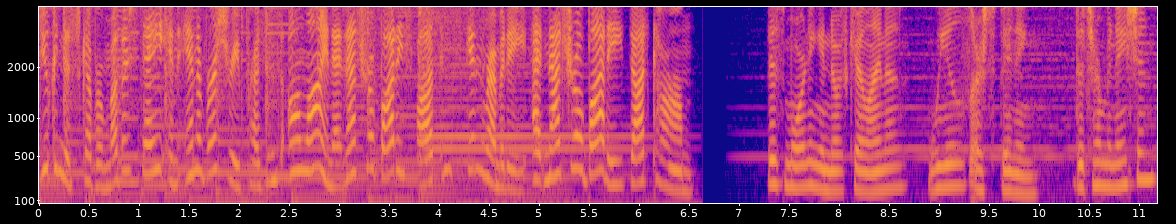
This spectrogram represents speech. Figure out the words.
You can discover Mother's Day and anniversary presents online at Natural Body Spa and Skin Remedy at naturalbody.com. This morning in North Carolina, wheels are spinning. Determination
